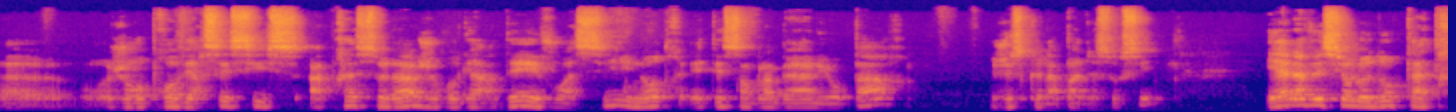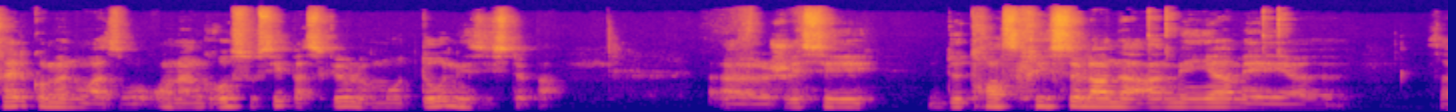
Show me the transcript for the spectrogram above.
Euh, je reprends verset 6. Après cela, je regardais et voici, une autre était semblable à un léopard. Jusque-là, pas de souci. Et elle avait sur le dos quatre ailes comme un oiseau. On a un gros souci parce que le mot dos n'existe pas. Euh, je vais essayer de transcrire cela en araméen, mais c'est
